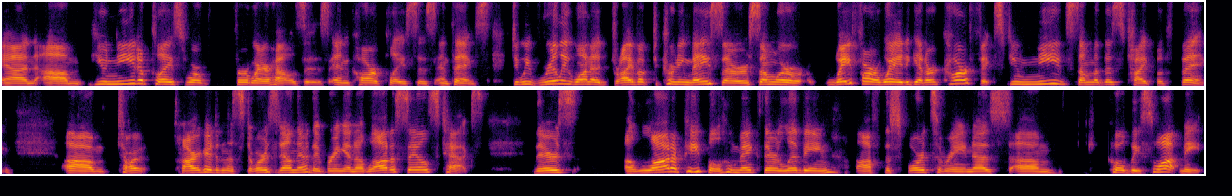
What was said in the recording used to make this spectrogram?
And um, you need a place where for warehouses and car places and things. Do we really want to drive up to Kearny Mesa or somewhere way far away to get our car fixed? You need some of this type of thing. Um, Tar Target and the stores down there, they bring in a lot of sales tax. There's a lot of people who make their living off the sports arenas, um, Kobey swap meet.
